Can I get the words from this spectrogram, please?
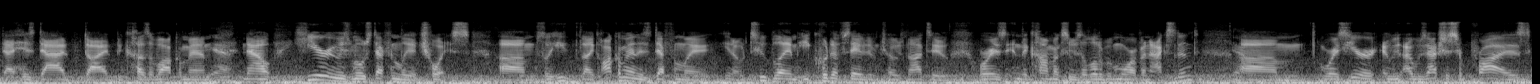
that his dad died because of Aquaman. Yeah. Now here it was most definitely a choice. Um, so he like Aquaman is definitely you know to blame. He could have saved him, chose not to. Whereas in the comics it was a little bit more of an accident. Yeah. Um, whereas here was, I was actually surprised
